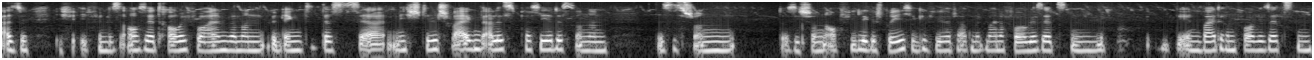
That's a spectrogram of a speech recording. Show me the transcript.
also ich, ich finde es auch sehr traurig, vor allem wenn man bedenkt, dass es ja nicht stillschweigend alles passiert ist, sondern dass es schon dass ich schon auch viele Gespräche geführt habe mit meiner Vorgesetzten, mit den weiteren Vorgesetzten.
